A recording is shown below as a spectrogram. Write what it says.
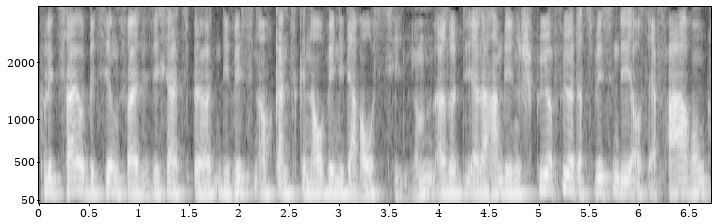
Polizei bzw. die Sicherheitsbehörden, die wissen auch ganz genau, wen die da rausziehen. Ne? Also die, da haben die ein Gespür für, das wissen die aus Erfahrung.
